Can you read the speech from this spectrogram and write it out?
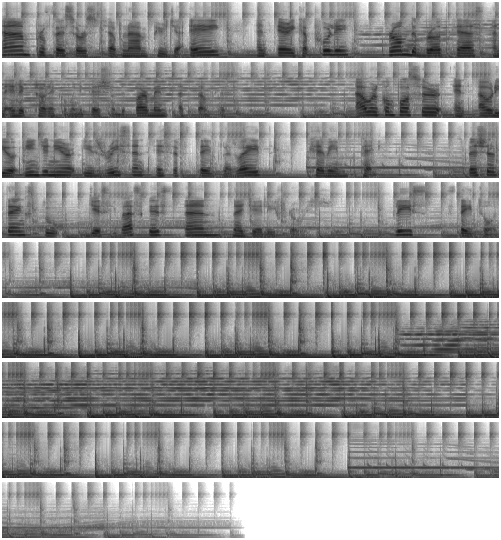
and Professors Shabnam Piryaei and Erica Pulley from the Broadcast and Electronic Communication Department at San Francisco State. Our composer and audio engineer is recent SF State graduate Kevin Penny. Special thanks to Jesse Vasquez and Nayeli Flourish. Please stay tuned.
